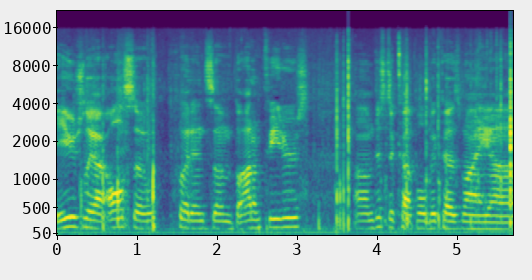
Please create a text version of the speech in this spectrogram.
Usually I also put in some bottom feeders um, just a couple because my uh,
